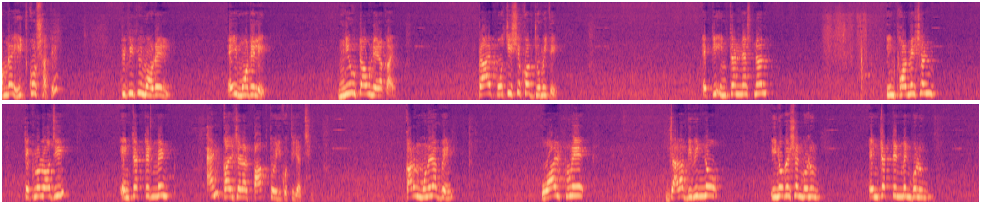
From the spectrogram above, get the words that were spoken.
আমরা হিটকোর সাথে পিপিপি মডেল এই মডেলে নিউ টাউন এলাকায় প্রায় পঁচিশ একর জমিতে একটি international information technology entertainment and cultural park তৈরি করতে যাচ্ছি। কারণ মনে রাখবেন ওয়ার্ল্ড ট্যুরে যারা বিভিন্ন ইনোভেশন বলুন এন্টারটেনমেন্ট বলুন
